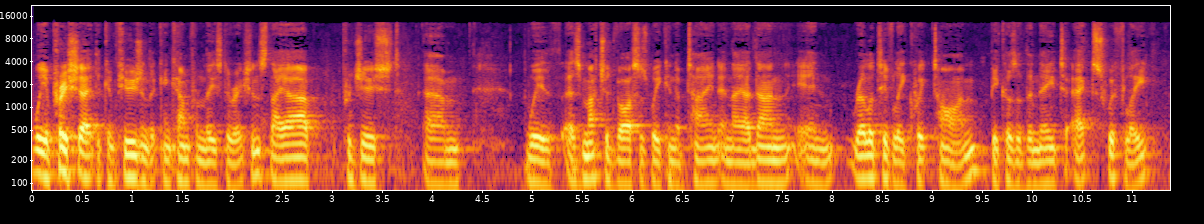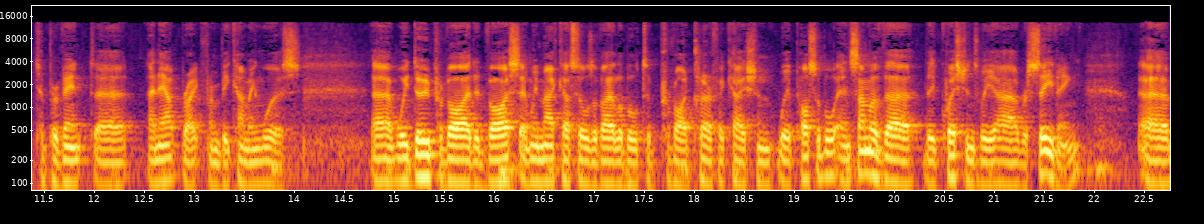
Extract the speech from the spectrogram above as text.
we appreciate the confusion that can come from these directions. They are produced um, with as much advice as we can obtain, and they are done in relatively quick time because of the need to act swiftly to prevent uh, an outbreak from becoming worse. Uh, we do provide advice and we make ourselves available to provide clarification where possible. And some of the, the questions we are receiving uh,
